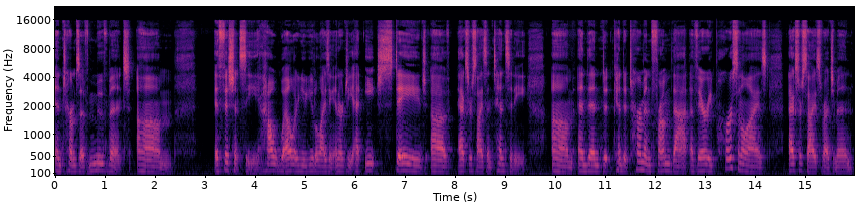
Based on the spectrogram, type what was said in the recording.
in terms of movement? Um, efficiency. How well are you utilizing energy at each stage of exercise intensity? Um, and then d- can determine from that a very personalized exercise regimen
